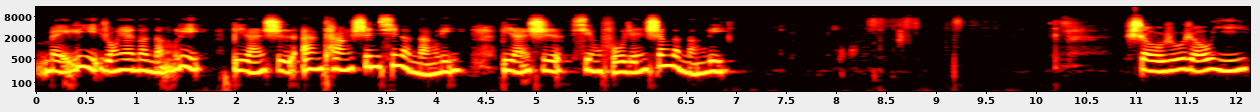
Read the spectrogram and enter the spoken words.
美丽容颜的能力，必然是安康身心的能力，必然是幸福人生的能力。手如柔夷，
